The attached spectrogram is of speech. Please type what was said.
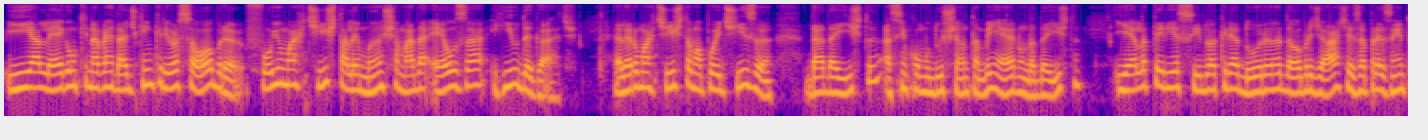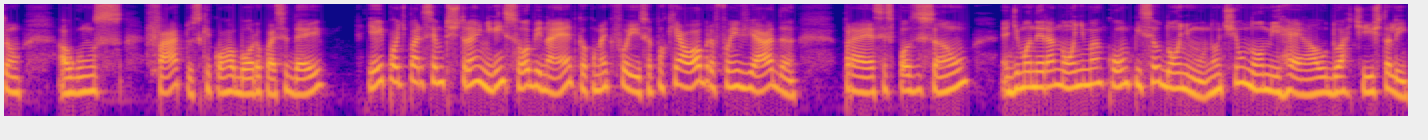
e alegam que, na verdade, quem criou essa obra foi uma artista alemã chamada Elsa Hildegard. Ela era uma artista, uma poetisa dadaísta, assim como Duchamp também era um dadaísta, e ela teria sido a criadora da obra de arte. Eles apresentam alguns fatos que corroboram com essa ideia. E aí pode parecer muito estranho, ninguém soube na época como é que foi isso. É porque a obra foi enviada para essa exposição de maneira anônima com um pseudônimo, não tinha o um nome real do artista ali.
